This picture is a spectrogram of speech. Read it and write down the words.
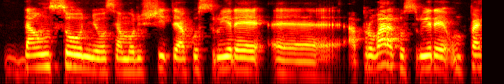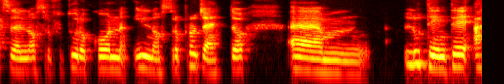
da un sogno siamo riuscite a costruire, eh, a provare a costruire un pezzo del nostro futuro con il nostro progetto, ehm, l'utente ha,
